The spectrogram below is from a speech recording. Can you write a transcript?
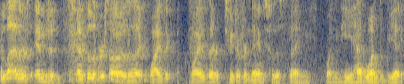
Lazarus engine. And so the first time I was like, why is it? Why is there two different names for this thing when he had one at the beginning?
